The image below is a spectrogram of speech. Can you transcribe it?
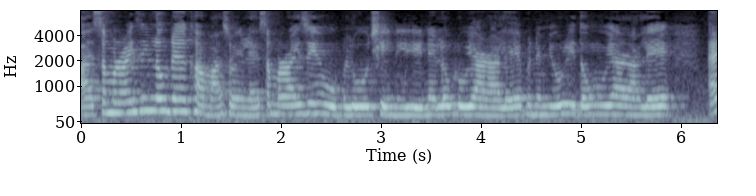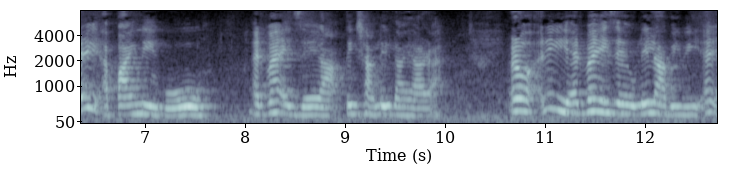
အာ summarizing လုပ်တဲ့အခါမှာဆိုရင်လည်း summarizing ကိုဘယ်လိုအခြေအနေတွေနဲ့လုပ်လို့ရတာလဲဘယ်နှမျိုးတွေသုံးလို့ရတာလဲအဲ့ဒီအပိုင်းတွေကို advanced excel ကသိချလေ့လာရတာအဲ့တော့အဲ့ဒီ advanced excel ကိုလေ့လာပြီးပြီအဲ့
